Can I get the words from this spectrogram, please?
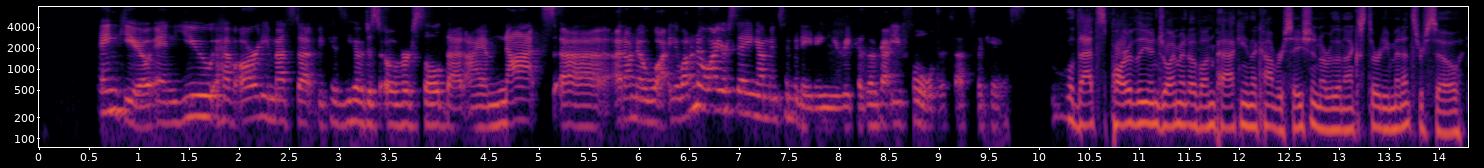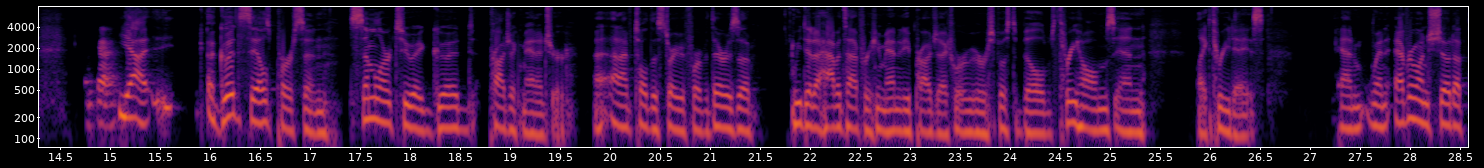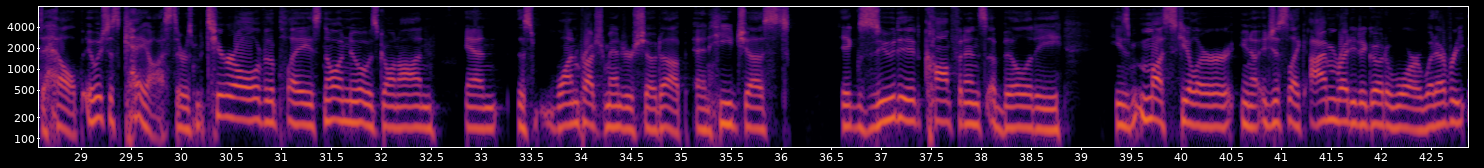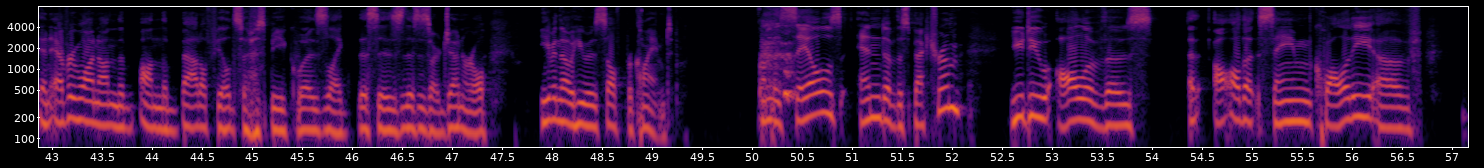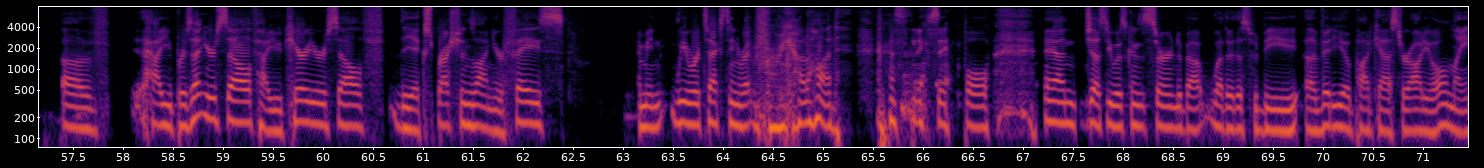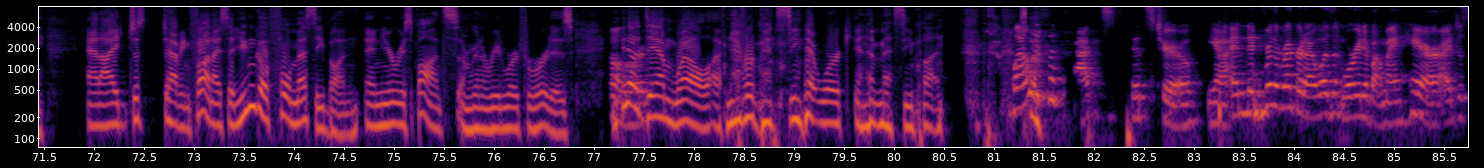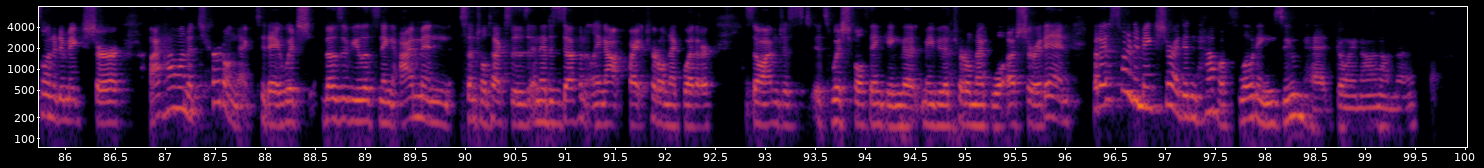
Thank you. And you have already messed up because you have just oversold that. I am not, uh, I don't know why. I don't know why you're saying I'm intimidating you because I've got you fooled if that's the case. Well, that's part of the enjoyment of unpacking the conversation over the next 30 minutes or so. Okay. Yeah. A good salesperson, similar to a good project manager. And I've told this story before, but there was a, we did a Habitat for Humanity project where we were supposed to build three homes in like three days. And when everyone showed up to help, it was just chaos. There was material all over the place. No one knew what was going on. And this one project manager showed up and he just exuded confidence, ability. He's muscular, you know, it's just like I'm ready to go to war, whatever. And everyone on the on the battlefield, so to speak, was like, This is this is our general, even though he was self-proclaimed. From the sales end of the spectrum, you do all of those uh, all, that same quality of of how you present yourself, how you carry yourself, the expressions on your face. I mean, we were texting right before we got on as an example, and Jesse was concerned about whether this would be a video podcast or audio only. And I just having fun, I said, You can go full messy bun. And your response, I'm going to read word for word, is oh, You know Lord. damn well I've never been seen at work in a messy bun. Well, so, it's a fact. It's true. Yeah. And then for the record, I wasn't worried about my hair. I just wanted to make sure I have on a turtleneck today, which those of you listening, I'm in Central Texas and it is definitely not quite turtleneck weather. So I'm just, it's wishful thinking that maybe the turtleneck will usher it in. But I just wanted to make sure I didn't have a floating Zoom head going on on the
